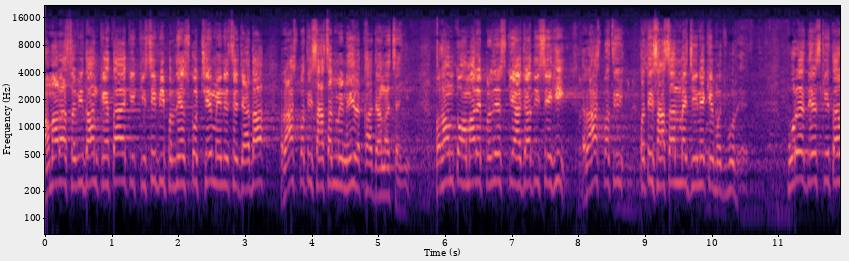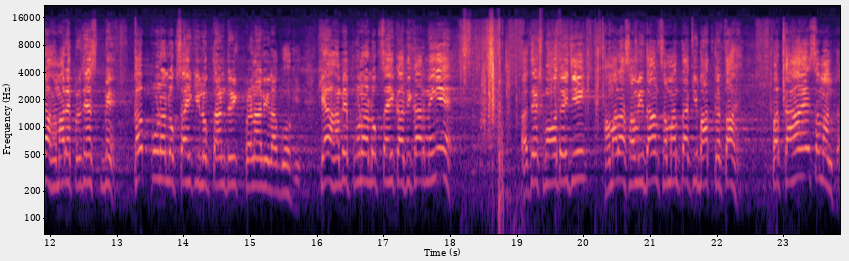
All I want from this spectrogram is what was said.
हमारा संविधान कहता है कि किसी भी प्रदेश को छह महीने से ज़्यादा राष्ट्रपति शासन में नहीं रखा जाना चाहिए। पर हम तो हमारे प्रदेश की आज़ादी से ही राष्ट्रपति पति शासन में जीने के मजबूर है। पूरे देश की तरह हमारे प्रदेश में कब पूर्ण लोकशाही की लोकतांत्रिक प्रणाली लागू होगी? क्या हमें पूर्ण लोकशाही का अधिकार नहीं है? अध्यक्ष महोदय जी, हमारा संविधान समानता की बात करता है, पर कहाँ है समानता?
